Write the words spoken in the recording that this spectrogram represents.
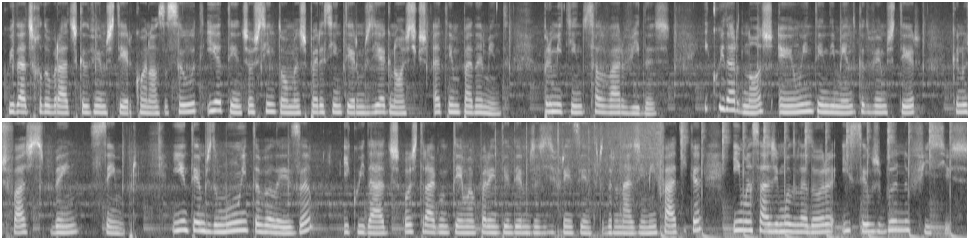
Cuidados redobrados que devemos ter com a nossa saúde e atentos aos sintomas para assim termos diagnósticos atempadamente, permitindo salvar vidas. E cuidar de nós é um entendimento que devemos ter que nos faz bem sempre. E em termos de muita beleza, e cuidados, hoje trago um tema para entendermos as diferenças entre drenagem linfática e massagem modeladora e seus benefícios.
